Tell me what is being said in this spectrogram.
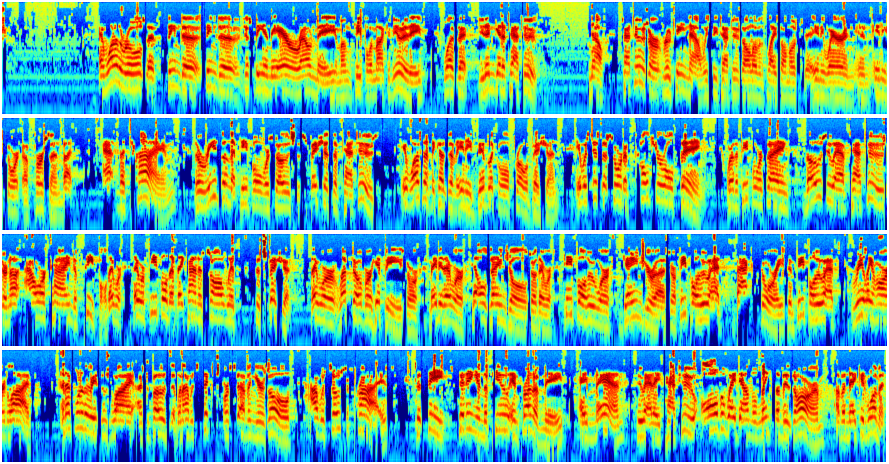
And one of the rules that seemed to seemed to just be in the air around me among people in my community was that you didn't get a tattoo. Now, tattoos are routine now. We see tattoos all over the place, almost anywhere in, in any sort of person. But at the time, the reason that people were so suspicious of tattoos, it wasn't because of any biblical prohibition. It was just a sort of cultural thing where the people were saying, those who have tattoos are not our kind of people. They were they were people that they kind of saw with suspicion. They were leftover hippies, or maybe they were Hell's Angels, or they were people who were dangerous, or people who had backstories and people who had really hard lives. And that's one of the reasons why I suppose that when I was six or seven years old, I was so surprised to see sitting in the pew in front of me a man who had a tattoo all the way down the length of his arm of a naked woman.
